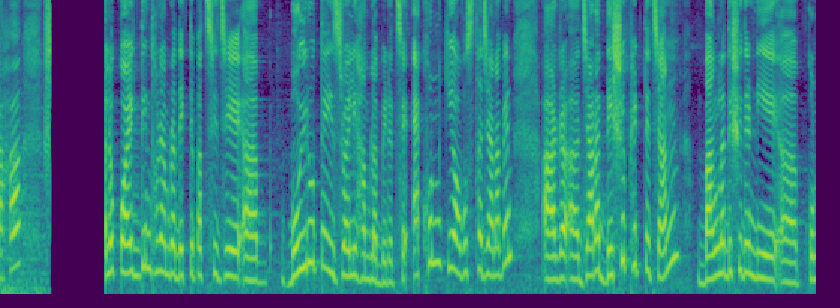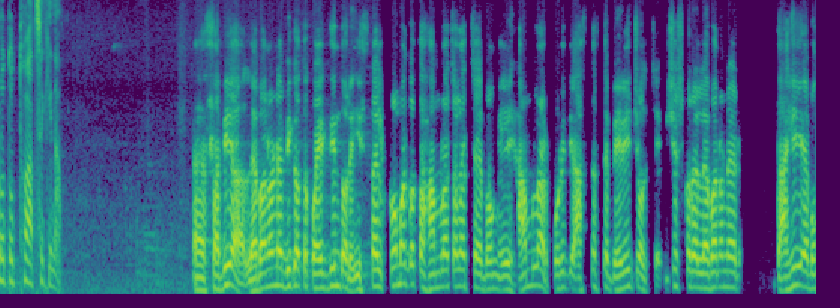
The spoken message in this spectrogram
রাহা। কয়েকদিন ধরে আমরা দেখতে পাচ্ছি যে বৈরুতে ইসরায়েলি হামলা বেড়েছে। এখন কি অবস্থা জানাবেন? আর যারা দেশে ফিরতে চান, বাংলাদেশিদের নিয়ে কোনো তথ্য আছে কিনা? সাবিয়া, লেবাননে বিগত কয়েকদিন ধরে ইসরায়েল ক্রমাগত হামলা চালাচ্ছে এবং এই হামলার পরিধি আস্তে আস্তে বেড়েই চলছে। বিশেষ করে লেবাননের দাহি এবং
